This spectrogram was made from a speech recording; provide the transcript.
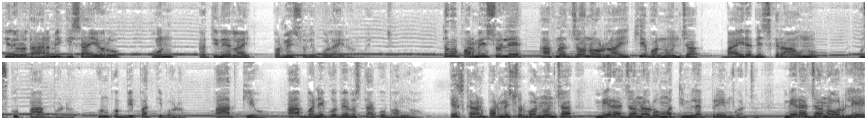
तिनीहरू धार्मिक इसाईहरू हुन् र तिनीहरूलाई परमेश्वरले बोलाइरहनु भएको छ। तब परमेश्वरले आफ्ना जनहरूलाई के भन्नुहुन्छ? बाहिर निस्केर आउनु उसको पापबाट उनको विपत्तिबाट पाप के हो? पाप भनेको व्यवस्थाको भङ्ग हो। त्यसकारण परमेश्वर भन्नुहुन्छ मेरा जनहरू म तिमीलाई प्रेम गर्छु। मेरा जनहरूले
